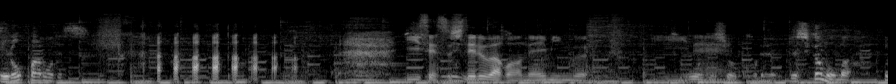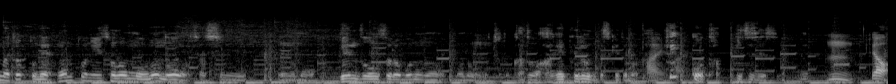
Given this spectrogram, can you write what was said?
エロパロです。いいセンスしてるわ、このネーミング。いいねどうで。しょう、これ。で、しかも、まあ、今ちょっとね、本当にそのものの写真、あのもう現存するもののものをちょっと画像を上げてるんですけども、はいはい結構達筆ですよね。うん。いや、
